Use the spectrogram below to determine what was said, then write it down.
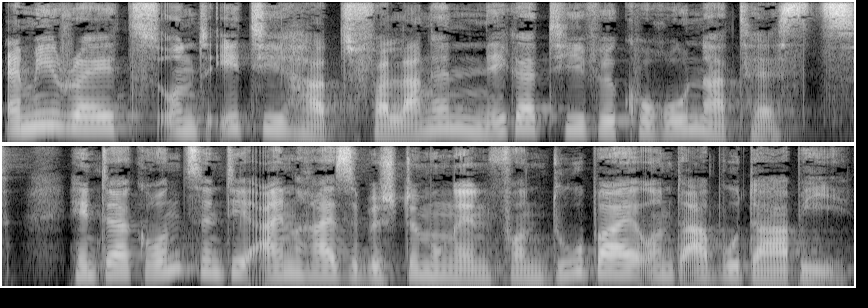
Emirates und Etihad verlangen negative Corona-Tests. Hintergrund sind die Einreisebestimmungen von Dubai und Abu Dhabi.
